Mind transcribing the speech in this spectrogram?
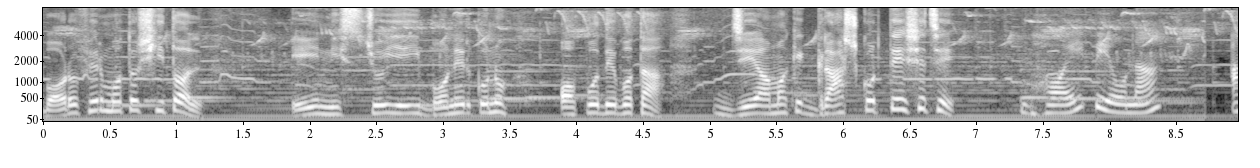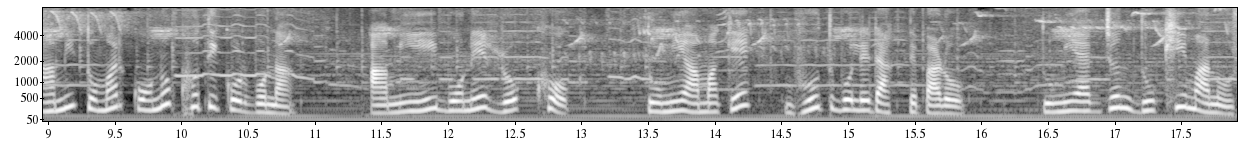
বরফের মতো শীতল। এই নিশ্চয়ই এই বনের কোনো অপদেবতা যে আমাকে গ্রাস করতে এসেছে? ভয় পেও না। আমি তোমার কোনো ক্ষতি করব না। আমি এই বনের রক্ষক। তুমি আমাকে ভূত বলে ডাকতে পারো। তুমি একজন দুঃখী মানুষ,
